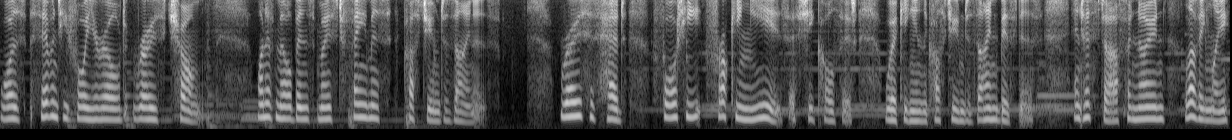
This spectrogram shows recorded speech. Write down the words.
was 74 year old Rose Chong, one of Melbourne's most famous costume designers. Rose has had 40 frocking years, as she calls it, working in the costume design business, and her staff are known lovingly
